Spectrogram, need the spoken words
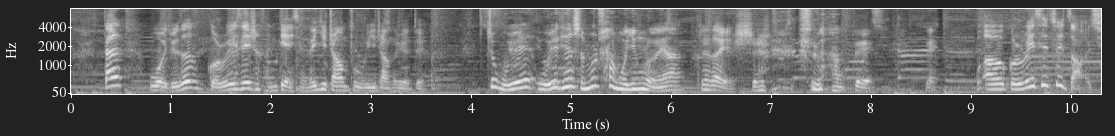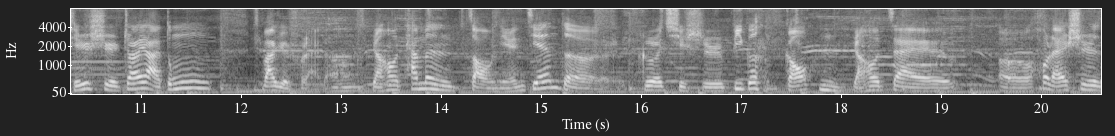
但我觉得 g o r i l l a 是很典型的一张不如一张的乐队。这五月五月天什么时候闯过英伦呀？这倒也是，是吧？对，对，呃 g r o u i VC 最早其实是张亚东挖掘出来的，然后他们早年间的歌其实逼格很高，嗯，然后在呃后来是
